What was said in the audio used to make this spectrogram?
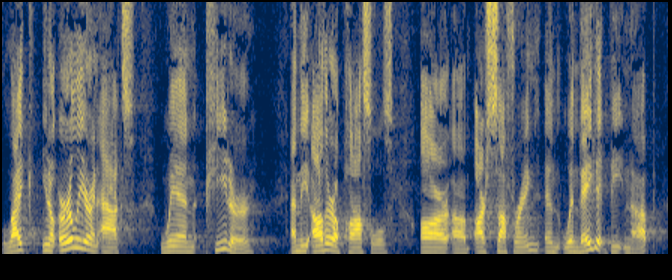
like, you know, earlier in Acts, when Peter and the other apostles are, um, are suffering and when they get beaten up,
